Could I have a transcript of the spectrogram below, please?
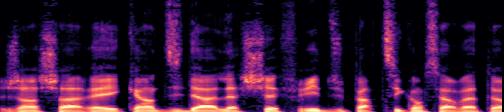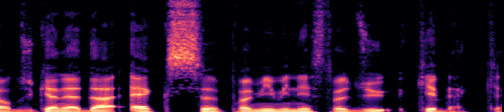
Jean Charret est candidat à la chefferie du Parti conservateur du Canada, ex-premier ministre du Québec.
